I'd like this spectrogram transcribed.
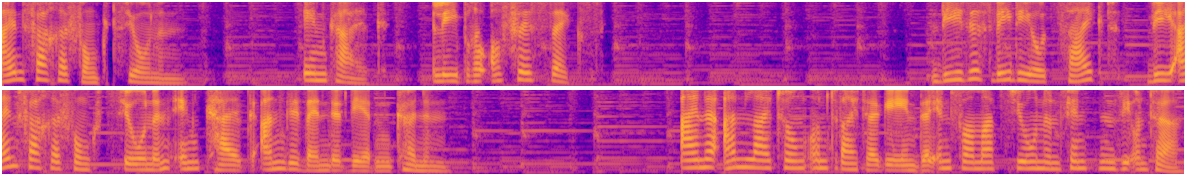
Einfache Funktionen. In Calc. LibreOffice 6. Dieses Video zeigt, wie einfache Funktionen in Calc angewendet werden können. Eine Anleitung und weitergehende Informationen finden Sie unter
